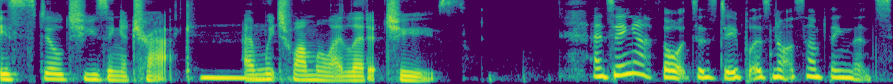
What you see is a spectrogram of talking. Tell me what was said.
is still choosing a track mm. and which one will I let it choose. and seeing our thoughts as deep is not something that's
